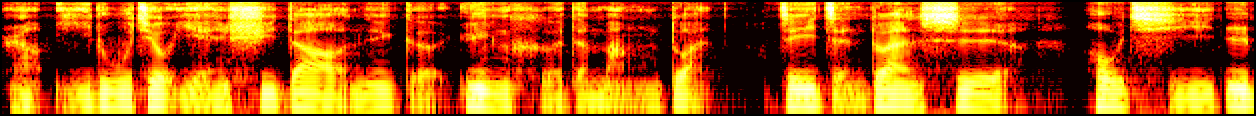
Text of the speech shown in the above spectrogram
然后一路就延续到那个运河的盲段。这一整段是后期日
